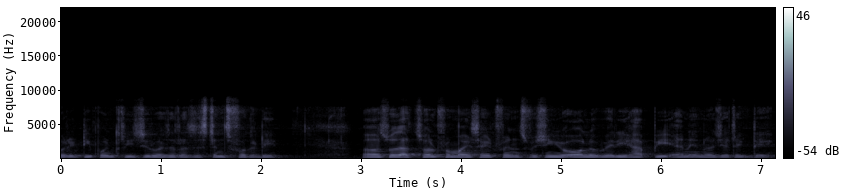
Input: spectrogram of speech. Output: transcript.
or 80.30 as a resistance for the day. Uh, so that's all from my side friends. Wishing you all a very happy and energetic day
